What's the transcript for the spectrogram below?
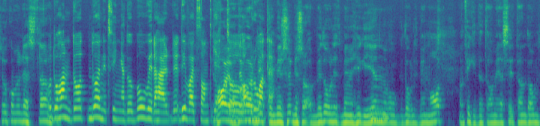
så kommer nästa. Och då, har, ni- då, då är ni tvingade att bo i det här. Det, det var ett sånt ja, ja, det var gettoområde. mycket med dåligt med hygien Mm. och dåligt med mat. Man fick inte ta med sig utan de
